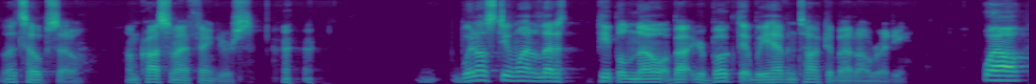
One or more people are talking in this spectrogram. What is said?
Let's hope so. I'm crossing my fingers. what else do you want to let people know about your book that we haven't talked about already? Well,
